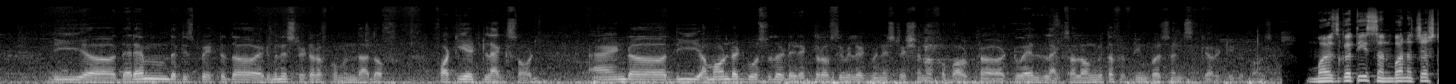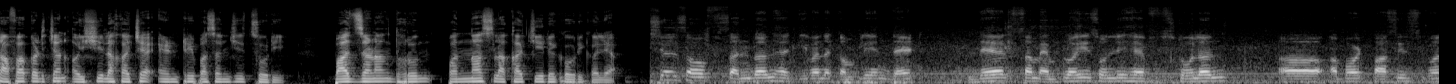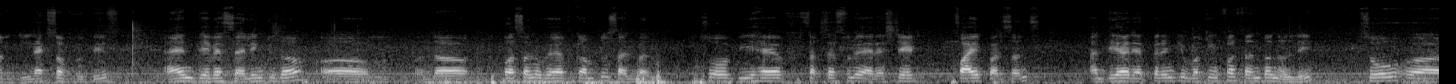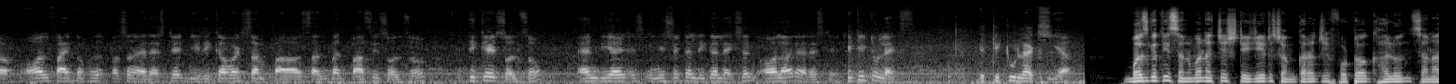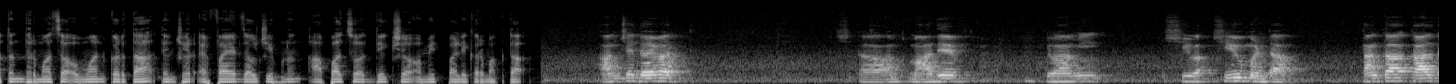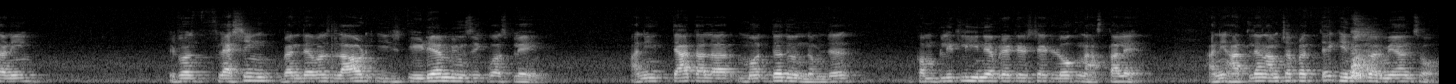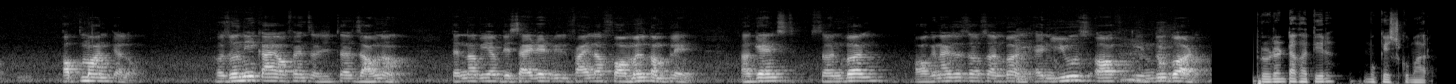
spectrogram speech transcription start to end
The uh, dirham that is paid to the administrator of Comundat of 48 lakhs odd, and uh, the amount that goes to the director of civil administration of about uh, 12 lakhs, along with a 15% security deposit. मजगती सनबर्नाच्या स्टाफाकडच्यान अंयशी लाखाच्या entry पासांची चोरी पाच जाणांक धरून पन्नास लाखाची recovery केल्या Officials of Sunburn had given a complaint that there some employees only have stolen uh, about passes for lakhs of rupees and they were selling to the uh, the person who have come to Sunburn. So we have successfully arrested five persons and they are apparently working for Sunburn only. So uh, all five person arrested. We recovered some pa- Sunburn passes also, tickets also, and we had initiated legal action. All are arrested. 82 lakhs. 82 lakhs. Yeah. मजगती सनबर्नाचे स्टेजीर शंकराचे photo घालून सनातन धर्माचो अवमान करता त्यांचेर F I R जावची म्हणून आपाचो अध्यक्ष अमित पालेकर मागता आमचे दैवत महादेव किंवा आमी शिव शिव म्हणटा तांकां काल तांणी it was flashing when there was loud EDM music was playing आनी त्या तालार मध्य धुंद म्हणजे कंप्लिटली इनेब्रेटेड स्टेट लोक नाचताले. आनी हातल्यान आमच्या प्रत्येक हिंदू धर्मियांचो अपमान केलो. अजुनूय कांय ऑफेन्स रजिस्टर जावना तेन्ना we have decided will file a formal complaint against Sunburn organisers of Sunburn and use of Hindu god Prudent खातीर मुकेश कुमार.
